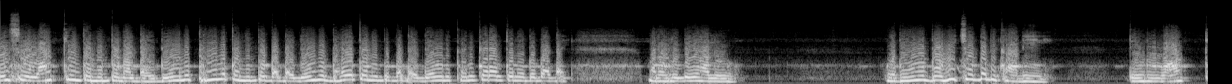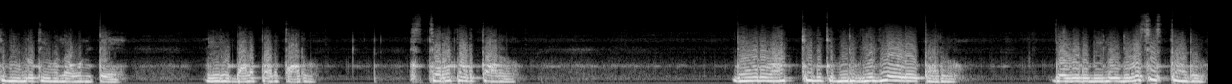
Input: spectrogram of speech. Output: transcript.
యేసు వాక్యంతో నింపబడ్డాయి. దేవుని ప్రేమతో నింపబడ్డాయి. దేవుని భయతో నింపబడ్డాయి. దేవుని కనికరంతో నింపబడ్డాయి. మన హృదయాలు ఉదయం బహు చెడ్డది కానీ దేవుని వాక్యం హృదయంలో ఉంటే మీరు బలపడతారు. స్థిరపడతారు. దేవుని వాక్యానికి మీరు నిర్ణయాలవుతారు దేవుడు మీలో నివసిస్తాడు.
